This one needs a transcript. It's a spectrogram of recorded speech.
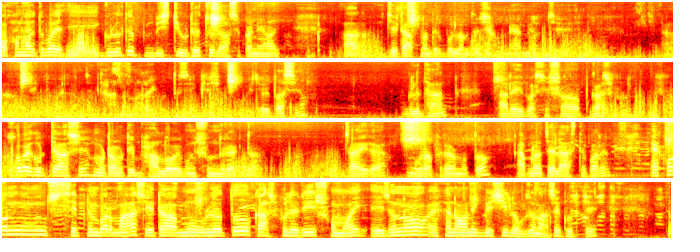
তখন হয়তো বা এইগুলোতে বৃষ্টি উঠে চলে আসে পানি হয়। আর যেটা আপনাদের বললাম যে সামনে আমি হচ্ছে দেখতে পেলাম যে ধান মারাই করতেছে কৃষক ওই ওই পাশে। এগুলো ধান, আর এই পাশে সব কাশফুল সবাই ঘুরতে আসে, মোটামুটি ভালো এবং সুন্দর একটা জায়গা ঘোরাফেরার মতো। আপনারা চাইলে আসতে পারেন। এখন সেপ্টেম্বর মাস এটা মূলত কাশফুলেরই সময়। এই জন্য এখানে অনেক বেশি লোকজন আসে ঘুরতে। তো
